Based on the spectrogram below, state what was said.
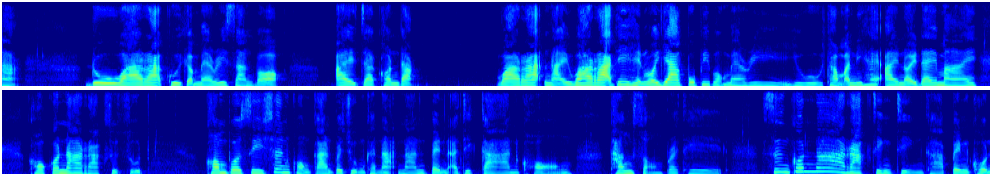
าก ดูวาระคุยกับแมรี่ซันบอก I จะ conduct วาระไหนวาระที่เห็นว่ายากปุ๊บพี่บอกแมรี่ you ทำอันนี้ให้ I หน่อยได้ไหมเขาก็น่ารักสุดๆ composition ของการประชุมขณะนั้นเป็นอธิการของทั้งสองประเทศ ซึ่งก็น่ารักจริง ๆ ค่ะ เป็นคน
